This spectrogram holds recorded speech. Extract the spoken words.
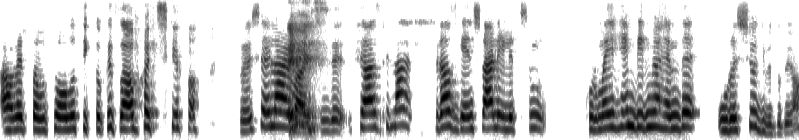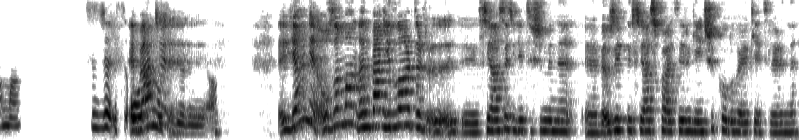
Ahmet Davutoğlu TikTok hesabı açıyor. Böyle şeyler var. Evet. Şimdi siyasiler biraz gençlerle iletişim kurmayı hem bilmiyor hem de uğraşıyor gibi duruyor ama sizce E, oradan bence nasıl görünüyor? e, yani o zaman hani ben yıllardır e, e, siyaset iletişimini e, ve özellikle siyasi partilerin gençlik kolu hareketlerini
